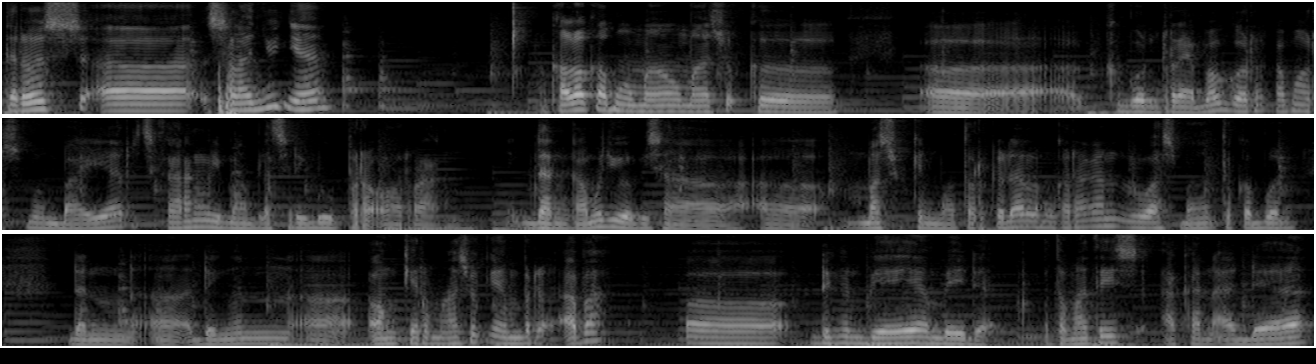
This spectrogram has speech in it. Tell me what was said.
Terus uh, selanjutnya kalau kamu mau masuk ke uh, kebun raya Bogor kamu harus membayar sekarang 15.000 per orang. Dan kamu juga bisa uh, masukin motor ke dalam karena kan luas banget tuh kebun. Dan uh, dengan uh, ongkir masuk yang ber apa uh, dengan biaya yang beda. Otomatis akan ada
